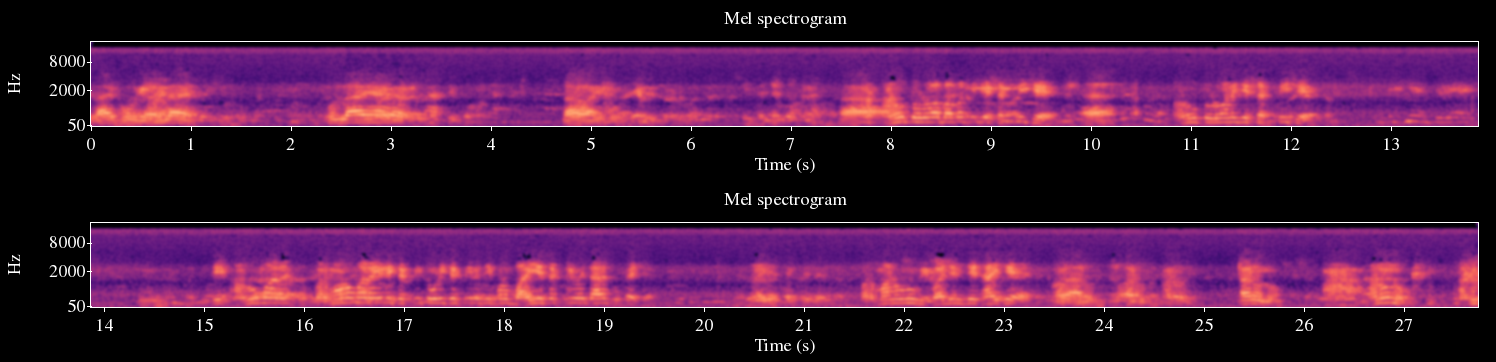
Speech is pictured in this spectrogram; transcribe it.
લાય ફૂલ લાય લાય. લાય લાવ અહીં ફૂલ અણુ તોડવા બાબતની જે શક્તિ છે અણુ તોડવાની જે શક્તિ છે તે અણુમાં પરમાણુમાં રહેલી શક્તિ તોડી શકતી નથી પણ બાહ્ય શક્તિ હોય ત્યારે તૂટે છે. પરમાણુનું વિભાજન જે થાય છે અણુ અણુ. અણુનું. અણુનું અણુ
